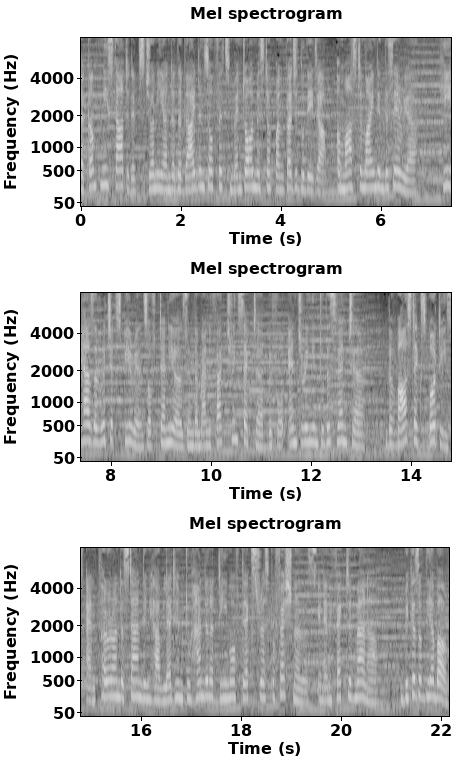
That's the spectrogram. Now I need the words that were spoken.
The company started its journey under the guidance of its mentor Mr. Pankaj Dudeja, a mastermind in this area. He has a rich experience of 10 years in the manufacturing sector before entering into this venture. The vast expertise and thorough understanding have led him to handle a team of dexterous professionals in an effective manner. Because of the above,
